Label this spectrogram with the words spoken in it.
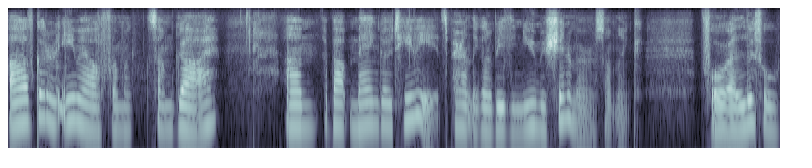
Uh, I've got an email from a, some guy um, about Mango TV. It's apparently going to be the new machinima or something for a little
